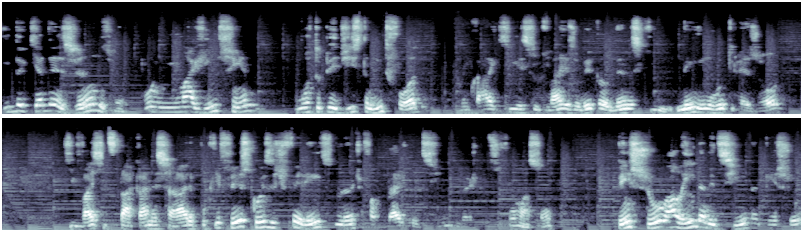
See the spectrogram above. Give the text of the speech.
e daqui a 10 anos, velho, pô, me imagino sendo um ortopedista muito foda, um cara que, assim, que vai resolver problemas que nenhum outro resolve, que vai se destacar nessa área, porque fez coisas diferentes durante a faculdade de medicina, durante a sua formação. Pensou além da medicina, pensou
